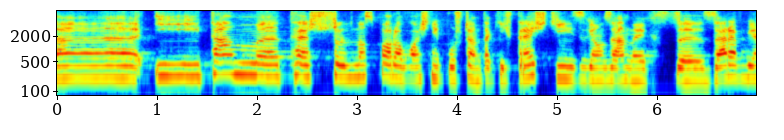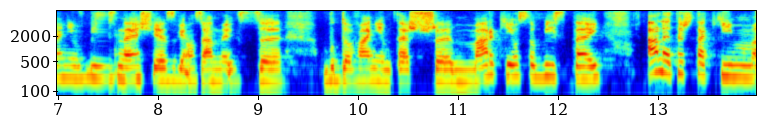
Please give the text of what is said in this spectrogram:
E, I tam też no, sporo właśnie puszczam takich treści związanych z zarabianiem w biznesie, związanych z budowaniem też marki osobistej, ale też takim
